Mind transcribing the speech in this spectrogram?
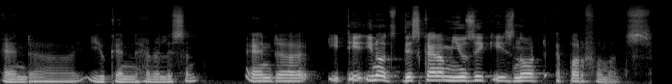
and uh, you can have a listen and uh, it you know this kind of music is not a performance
